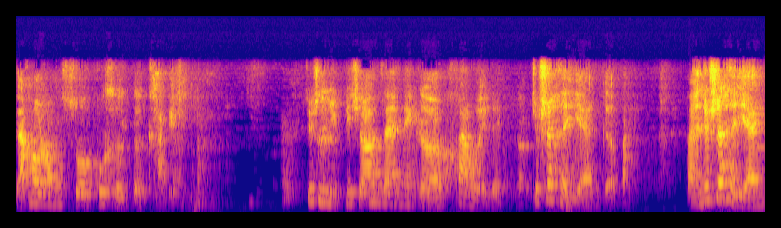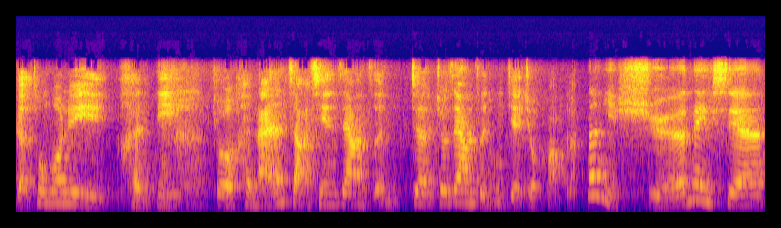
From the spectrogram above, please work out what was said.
然后浓缩不合格，卡掉。就是你必须要在那个范围内，就是很严格吧，反正就是很严格，通过率很低，就很难涨薪这样子，这就这样子理解就好了。那你学那些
